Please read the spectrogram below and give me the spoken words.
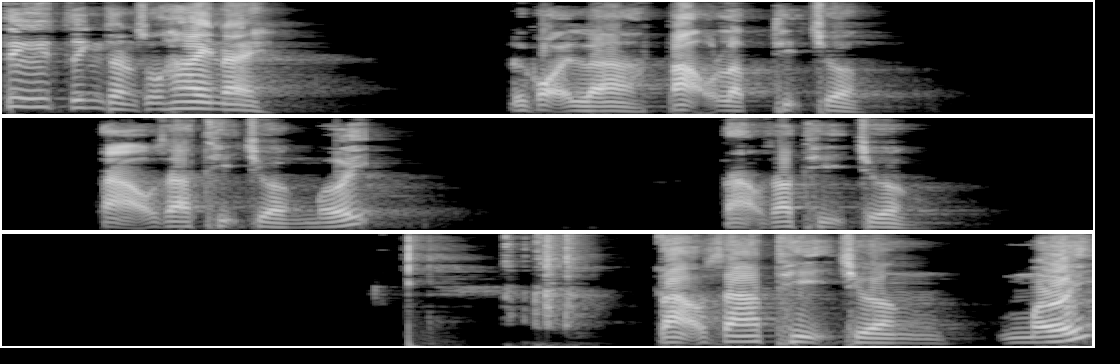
tư, tinh thần số 2 này được gọi là tạo lập thị trường. Tạo ra thị trường mới. Tạo ra thị trường. Tạo ra thị trường mới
